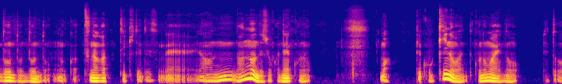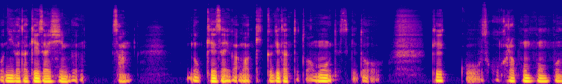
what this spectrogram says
どんどんどんどんなんかつながってきてですね。なんなんでしょうかねこの。まあ結構大きいのはこの前の、えっと、新潟経済新聞さんの掲載がまあきっかけだったとは思うんですけど結構そこからポンポンポン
